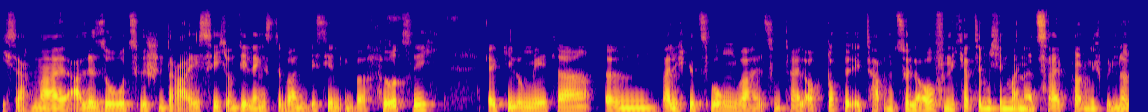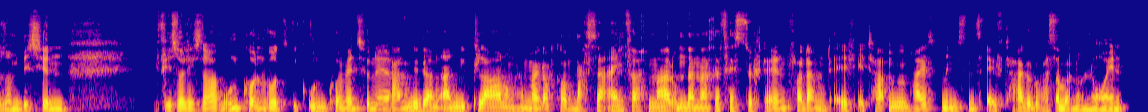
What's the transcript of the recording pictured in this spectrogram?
ich sag mal, alle so zwischen 30 und die längste war ein bisschen über 40 äh, Kilometer, ähm, weil ich gezwungen war, halt zum Teil auch Doppeletappen zu laufen. Ich hatte mich in meiner Zeitplanung, ich bin da so ein bisschen, wie soll ich sagen, unkon unkonventionell rangegangen an die Planung, habe mal gedacht, komm, machst du einfach mal, um dann nachher festzustellen, verdammt, elf Etappen heißt mindestens elf Tage, du hast aber nur neun.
